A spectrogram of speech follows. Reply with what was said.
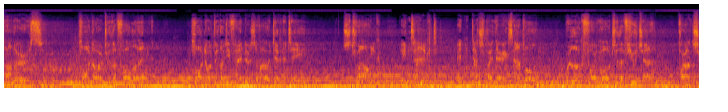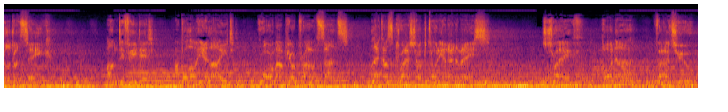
fathers. Honor to the fallen. Honor to the defenders of our dignity. Strong, intact, and touched by their example, we look forward to the future for our children's sake. Undefeated, Apollonian light, warm up your proud sons. Let us crush Octonian enemies. Strength, honor, virtue.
